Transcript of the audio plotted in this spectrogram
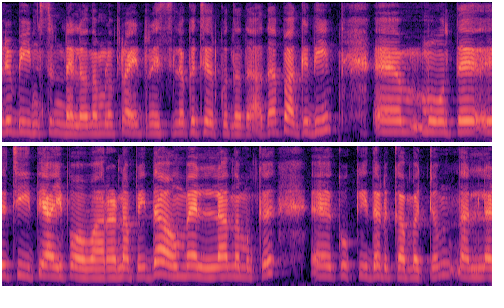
ഒരു ബീൻസ് ഉണ്ടല്ലോ നമ്മൾ ഫ്രൈഡ് റൈസിലൊക്കെ ചേർക്കുന്നത്. അത് ആ പകുതി മൂത്ത് ചീത്തയായി പോവാറാണ്. അപ്പോൾ ഇതാവുമ്പോൾ എല്ലാം നമുക്ക് കുക്ക് ചെയ്തെടുക്കാൻ പറ്റും. നല്ല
